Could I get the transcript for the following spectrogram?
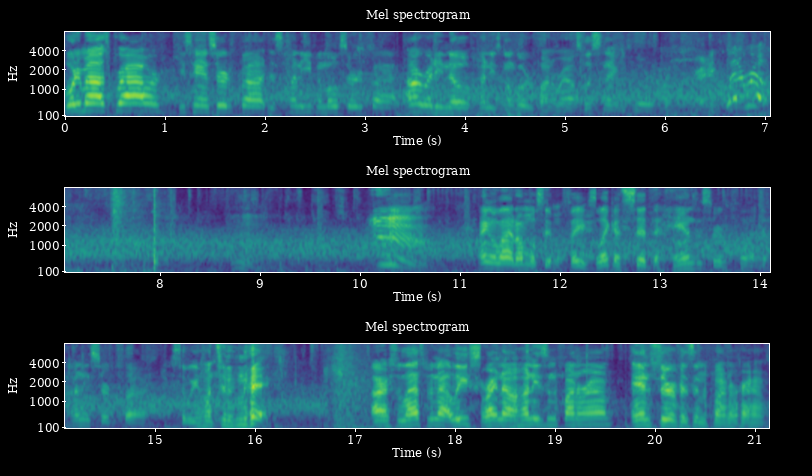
40 miles per hour. He's hand certified. This honey even more certified. I already know honey's gonna go to the final round, so let's snag this boy real. Ready? Let it rip. Mm. Mm. I ain't gonna lie, it almost hit my face. Like I said, the hands are certified, the honey's certified. So we on to the next. All right, so last but not least, right now honey's in the final round and syrup is in the final round.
